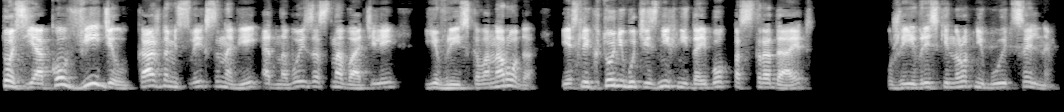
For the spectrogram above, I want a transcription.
То есть Яков видел в каждом из своих сыновей одного из основателей еврейского народа. Если кто-нибудь из них, не дай бог, пострадает, уже еврейский народ не будет цельным.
